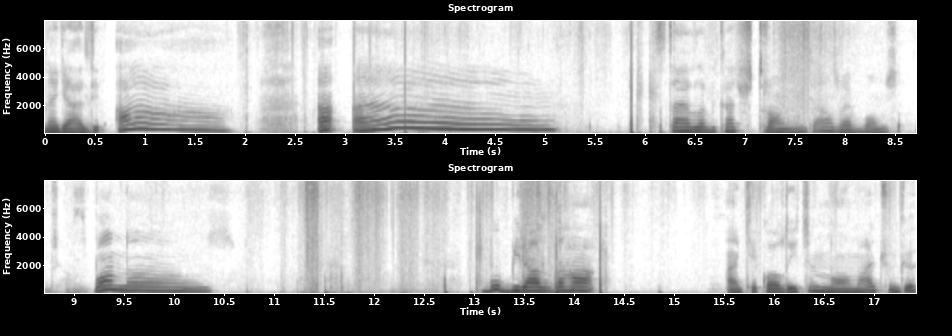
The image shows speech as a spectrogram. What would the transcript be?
Ne geldi? Aa. Aa. Style'la birkaç tur oynayacağız ve bonus alacağız. Bonus. Bu biraz daha erkek olduğu için normal. Çünkü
